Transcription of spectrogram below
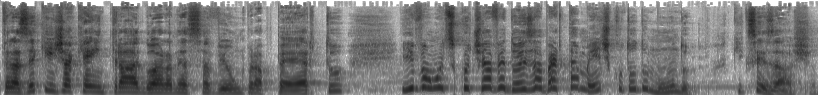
trazer quem já quer entrar agora nessa V1 para perto e vamos discutir a V2 abertamente com todo mundo. O que, que vocês acham?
